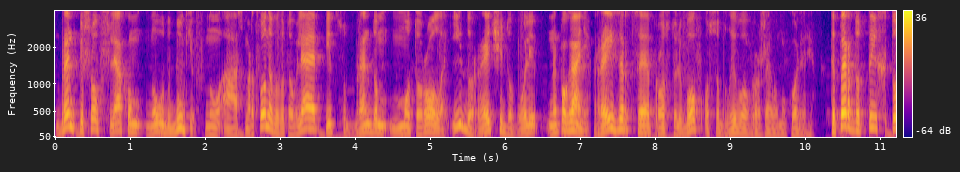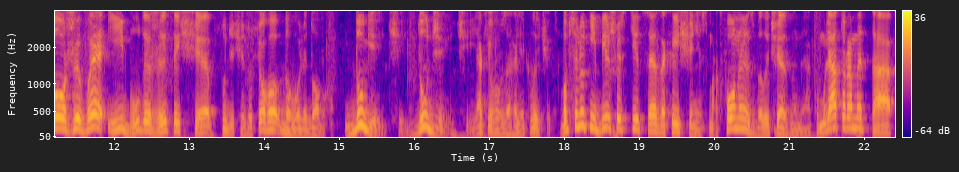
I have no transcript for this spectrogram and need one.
Бренд пішов шляхом ноутбуків. Ну а смартфони виготовляє під суббрендом Motorola і, до речі, доволі непогані. Razer – це просто любов, особливо в рожевому кольорі. Тепер до тих, хто живе і буде жити ще, судячи з усього, доволі довго. Дугі чи дуджі, чи як його взагалі кличуть. В абсолютній більшості це захищені смартфони з величезними акумуляторами та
